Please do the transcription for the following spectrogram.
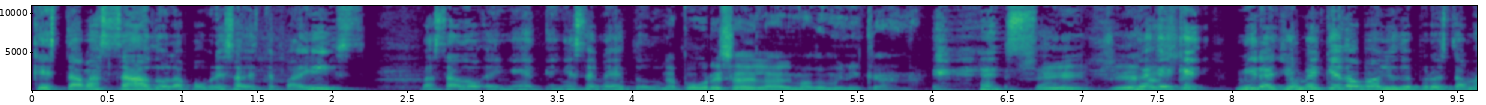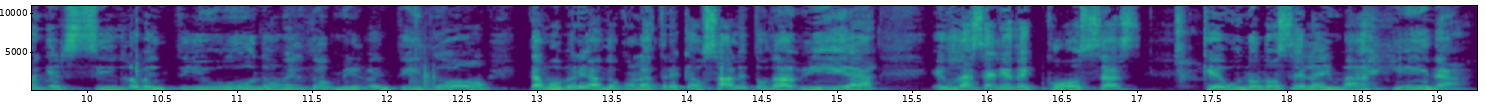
que está basado en la pobreza de este país, basado en, e- en ese método. La pobreza del alma dominicana. Sí, sí, es No, es que, mira, yo me quedo pero estamos en el siglo XXI, en el 2022, estamos bregando con las tres causales todavía, en una serie de cosas que uno no se la imagina.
